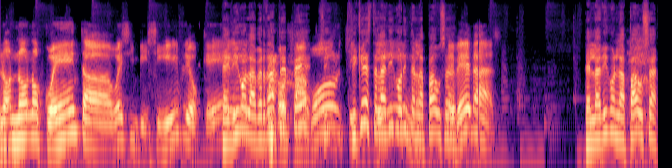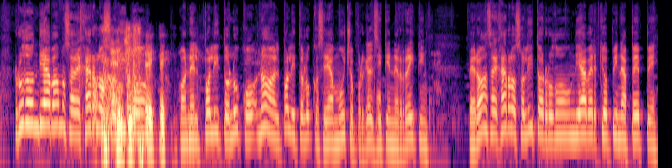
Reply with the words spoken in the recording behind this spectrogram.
no, no, no cuenta, o es invisible, o qué. Te digo la verdad, Por Pepe. favor, Si- si quieres te la digo ahorita en la pausa. De veras. Te la digo en la pausa. Rudo, un día vamos a dejarlo solito con el Polito Luco. No, el Polito Luco sería mucho porque él sí tiene rating. Pero vamos a dejarlo solito, Rudo, un día a ver qué opina Pepe.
